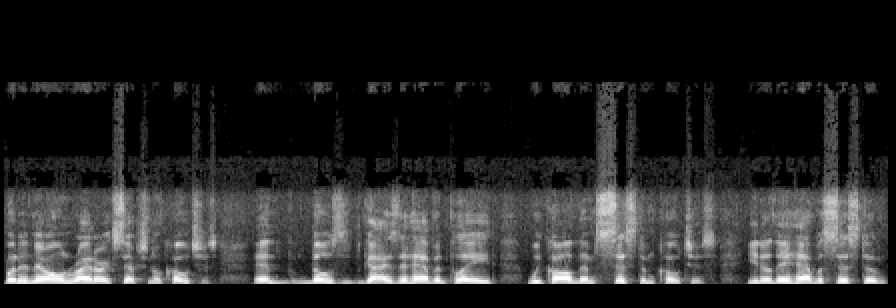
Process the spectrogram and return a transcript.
but in their own right are exceptional coaches. And those guys that haven't played, we call them system coaches. You know, they have a system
